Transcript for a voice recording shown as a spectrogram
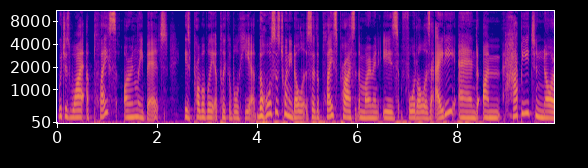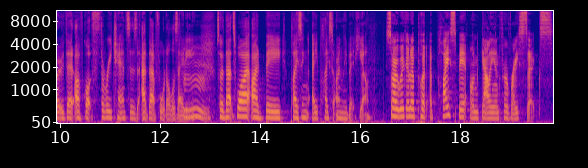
which is why a place only bet is probably applicable here. The horse is $20, so the place price at the moment is $4.80, and I'm happy to know that I've got three chances at that $4.80. Mm. So that's why I'd be placing a place only bet here. So we're going to put a place bet on Galleon for race six.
